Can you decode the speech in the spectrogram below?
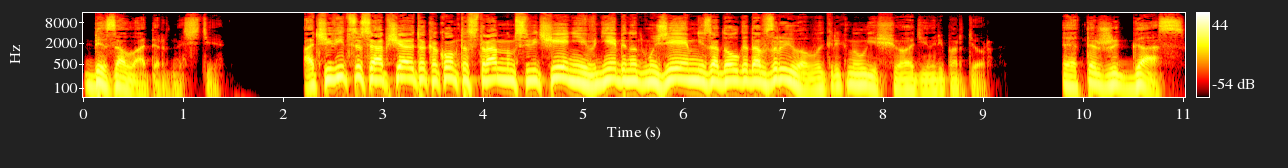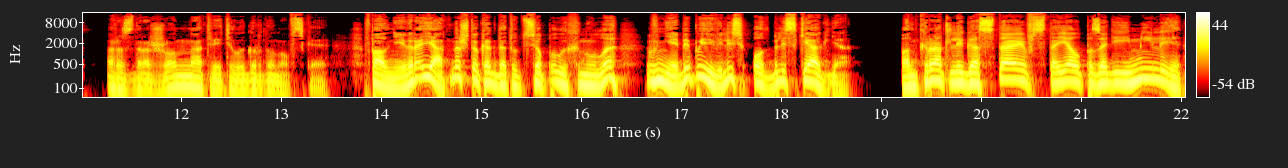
безалаберности». «Очевидцы сообщают о каком-то странном свечении в небе над музеем незадолго до взрыва», — выкрикнул еще один репортер. «Это же газ», — раздраженно ответила Гордуновская. «Вполне вероятно, что когда тут все полыхнуло, в небе появились отблески огня». Панкрат Легостаев стоял позади Эмилии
